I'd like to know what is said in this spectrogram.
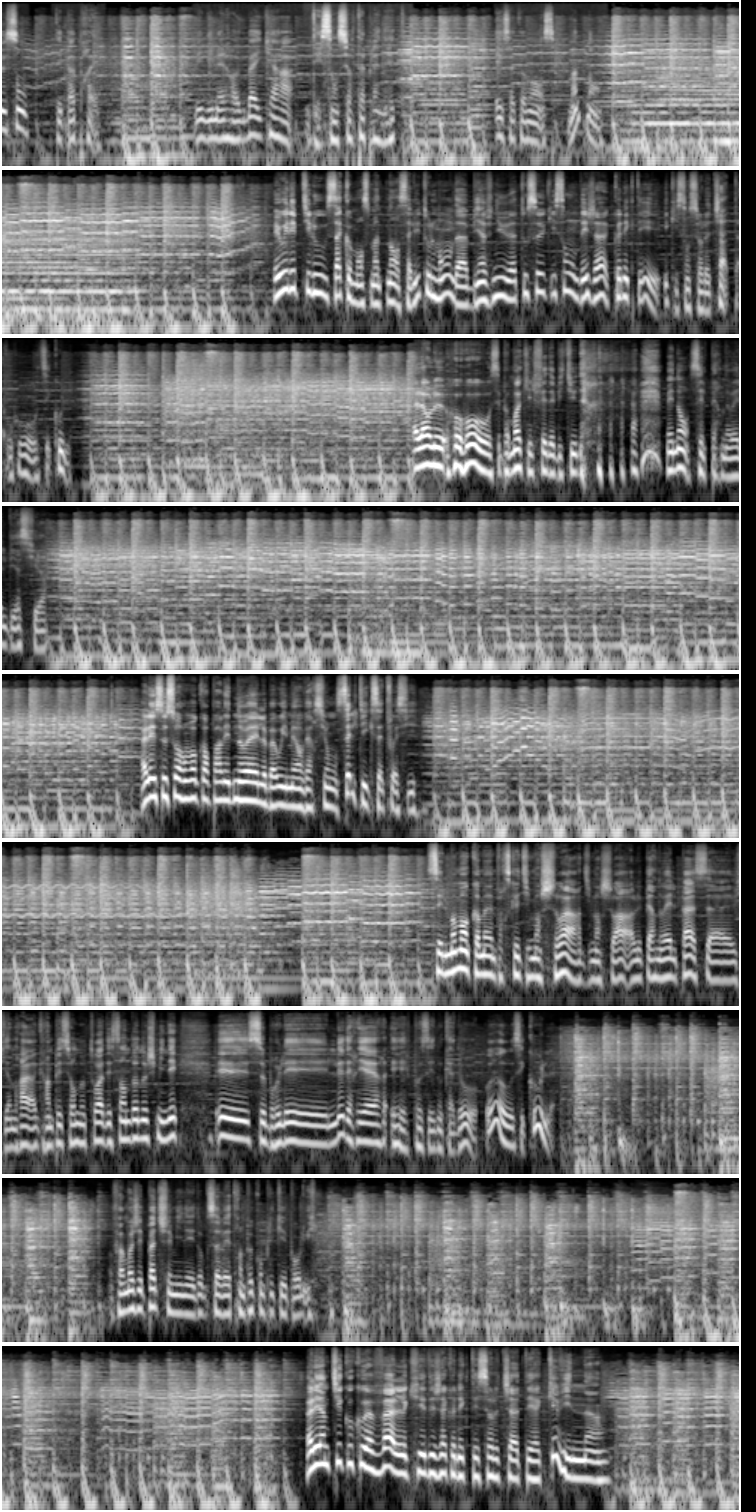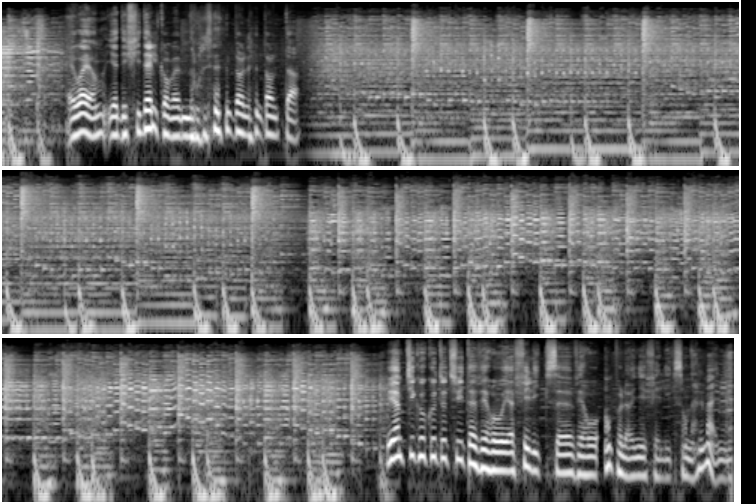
le son, t'es pas prêt. Lily Melrock by Cara descend sur ta planète. Et ça commence maintenant. Et oui les petits loups, ça commence maintenant. Salut tout le monde, bienvenue à tous ceux qui sont déjà connectés et qui sont sur le chat. Oh, oh c'est cool. Alors le ho ho, c'est pas moi qui le fais d'habitude. Mais non, c'est le Père Noël bien sûr. Allez, ce soir, on va encore parler de Noël. Bah oui, mais en version celtique cette fois-ci. C'est le moment quand même parce que dimanche soir, dimanche soir, le Père Noël passe, euh, viendra grimper sur nos toits, descendre dans nos cheminées et se brûler le derrière et poser nos cadeaux. Oh, c'est cool. Enfin, moi, j'ai pas de cheminée, donc ça va être un peu compliqué pour lui. Allez, un petit coucou à Val qui est déjà connecté sur le chat et à Kevin. Et ouais, hein, il y a des fidèles quand même dans dans le tas. Et un petit coucou tout de suite à Véro et à Félix. Véro en Pologne et Félix en Allemagne.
